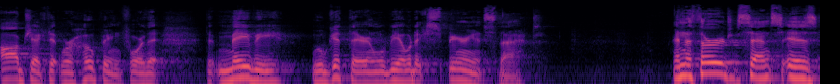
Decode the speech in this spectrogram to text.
object that we're hoping for, that, that maybe we'll get there and we'll be able to experience that. And the third sense is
